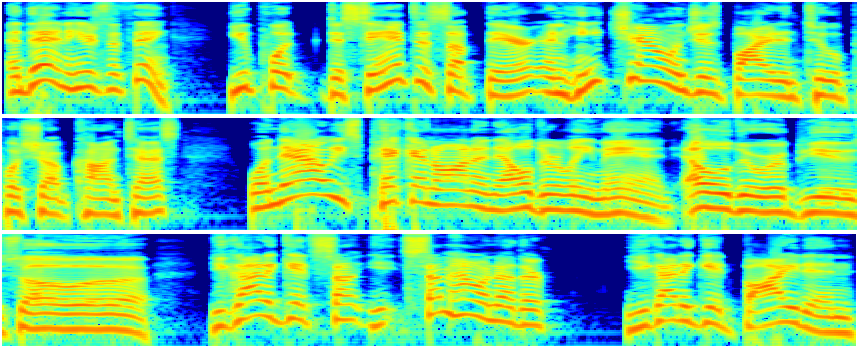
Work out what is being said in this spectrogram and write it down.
And then here's the thing. You put DeSantis up there and he challenges Biden to a push up contest. Well, now he's picking on an elderly man. Elder abuse. Oh, uh, you got to get some somehow or another. You got to get Biden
